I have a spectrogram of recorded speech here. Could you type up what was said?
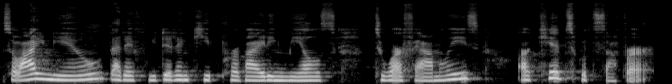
So I knew that if we didn't keep providing meals to our families, our kids would suffer.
